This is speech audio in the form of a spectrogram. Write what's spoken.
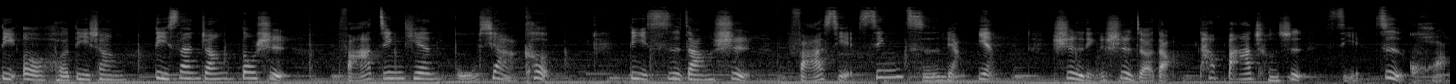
第二和第三、第三章都是罚今天不下课。第四章是罚写新词两遍，是林世哲的，他八成是。写字狂。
